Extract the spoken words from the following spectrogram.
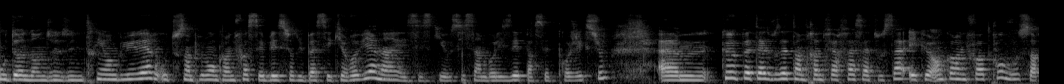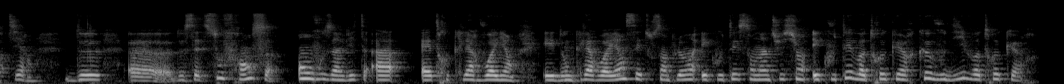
ou dans, une triangulaire, ou tout simplement, encore une fois, ces blessures du passé qui reviennent, hein, et c'est ce qui est aussi symbolisé par cette projection, euh, que peut-être vous êtes en train de faire face à tout ça, et que, encore une fois, pour vous sortir de, euh, de cette souffrance, on vous invite à être clairvoyant. Et donc, clairvoyant, c'est tout simplement écouter son intuition, écouter votre cœur. Que vous dit votre cœur?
